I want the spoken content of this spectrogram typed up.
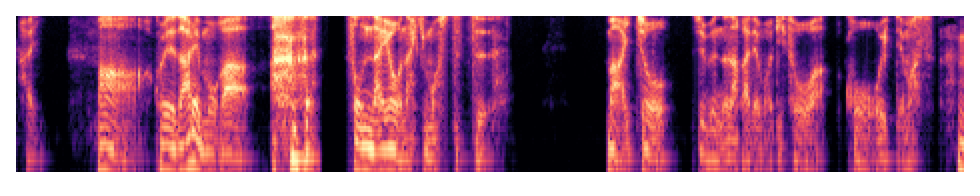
はい。まあ、これ誰もが そんなような気もしつつ、まあ一応自分の中でも理想はこう置いてます。うん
